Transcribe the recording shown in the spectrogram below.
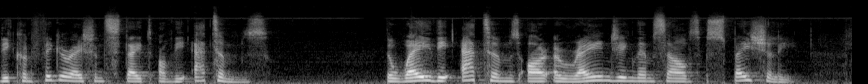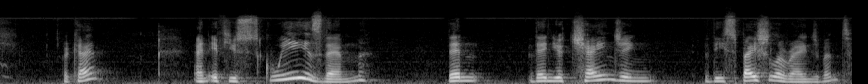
the configuration state of the atoms, the way the atoms are arranging themselves spatially. Okay? And if you squeeze them, then, then you're changing the spatial arrangement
